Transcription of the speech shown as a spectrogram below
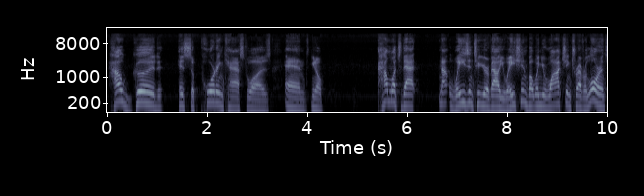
how good his supporting cast was and, you know, how much that not weighs into your evaluation, but when you're watching Trevor Lawrence,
